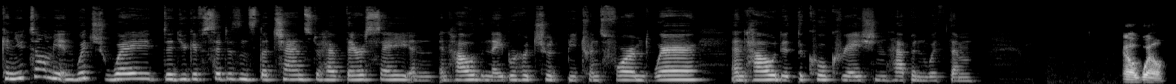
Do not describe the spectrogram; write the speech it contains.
can you tell me in which way did you give citizens the chance to have their say in, in how the neighborhood should be transformed? Where and how did the co creation happen with them? Uh, well,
